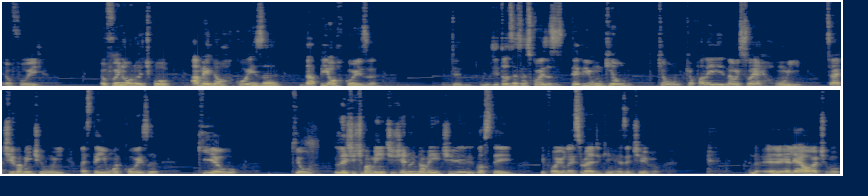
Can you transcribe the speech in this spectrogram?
eu fui eu fui no, no, tipo a melhor coisa da pior coisa. De, de todas essas coisas, teve um que eu que eu que eu falei, não, isso é ruim. Isso é ativamente ruim, mas tem uma coisa que eu que eu legitimamente, genuinamente gostei, que foi o Lance Reddick em Resident Evil. Ele, ele é ótimo,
